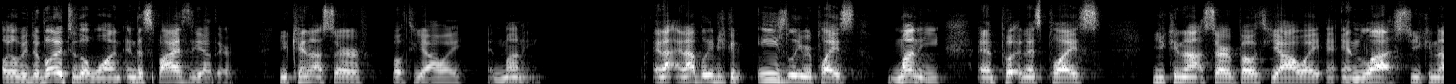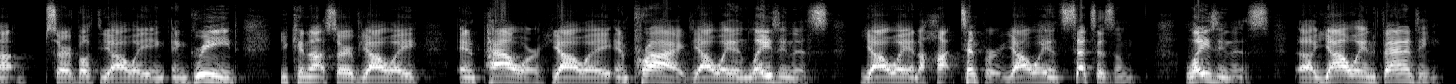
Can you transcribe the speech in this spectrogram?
or you'll be devoted to the one and despise the other. You cannot serve both Yahweh and money. And I, and I believe you can easily replace money and put in its place, you cannot serve both Yahweh and, lust. You cannot serve both Yahweh and, and greed. You cannot serve Yahweh and power, Yahweh and pride, Yahweh and laziness, Yahweh and a hot temper, Yahweh and sexism, laziness, uh, Yahweh and vanity.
